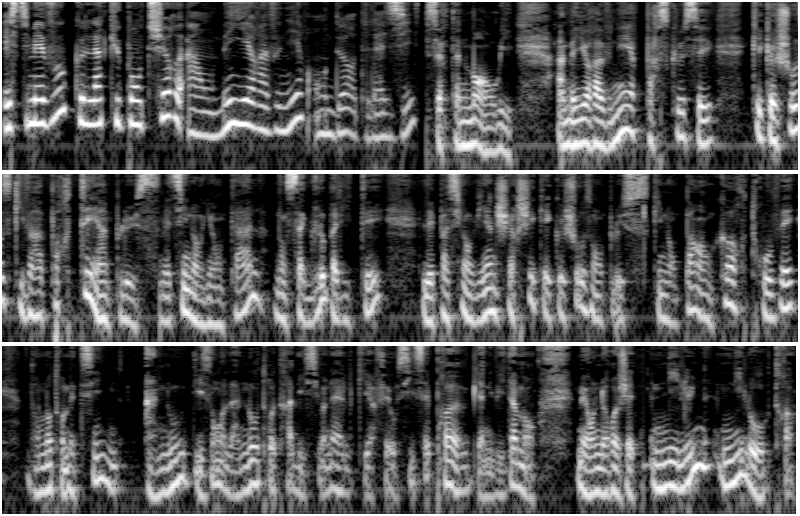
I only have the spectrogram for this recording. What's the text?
Estimez-vous que l'acupuncture a un meilleur avenir en dehors de l'Asie? Certainement, oui. Un meilleur avenir parce que c'est quelque chose qui va apporter un plus. Médecine orientale, dans sa globalité, les patients viennent chercher quelque chose en plus qu'ils n'ont pas encore trouvé dans notre médecine à nous, disons, la nôtre traditionnelle, qui a fait aussi ses preuves, bien évidemment. Mais on ne rejette ni l'une ni l'autre.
